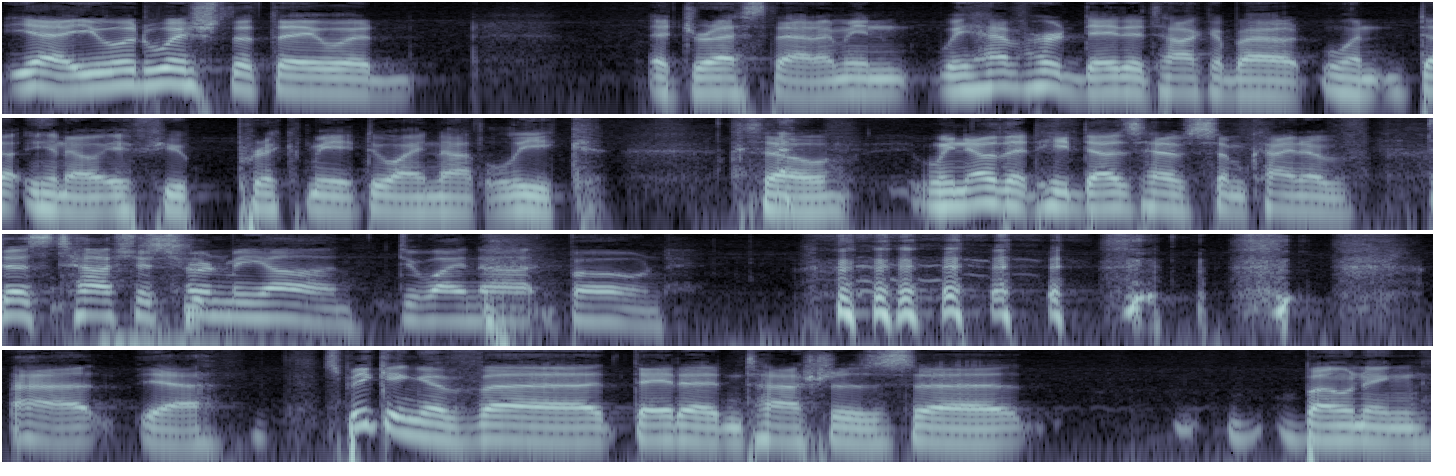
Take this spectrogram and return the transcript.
Yeah, you would wish that they would address that. I mean, we have heard Data talk about when you know, if you prick me, do I not leak? So we know that he does have some kind of Does Tasha turn me on? Do I not bone? Uh, yeah. Speaking of uh, Data and Tasha's uh, boning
